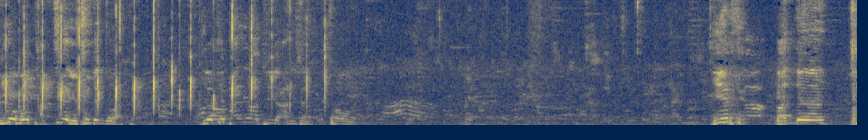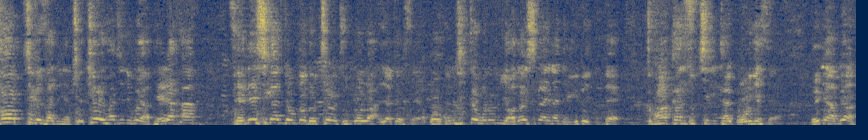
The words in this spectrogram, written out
이거 뭐 답지가 유출된 것 같아요. 이렇게 빨리 맞추지 않으셨는데, 처음에. EFC가 만든 처음 찍은 사진이에요. 최초의 사진이고요. 대략 한 3, 4시간 정도 노출을 준 걸로 알려져 있어요. 뭐 공식적으로는 8시간이라는 얘기도 있는데 정확한 수치는 잘 모르겠어요. 왜냐하면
